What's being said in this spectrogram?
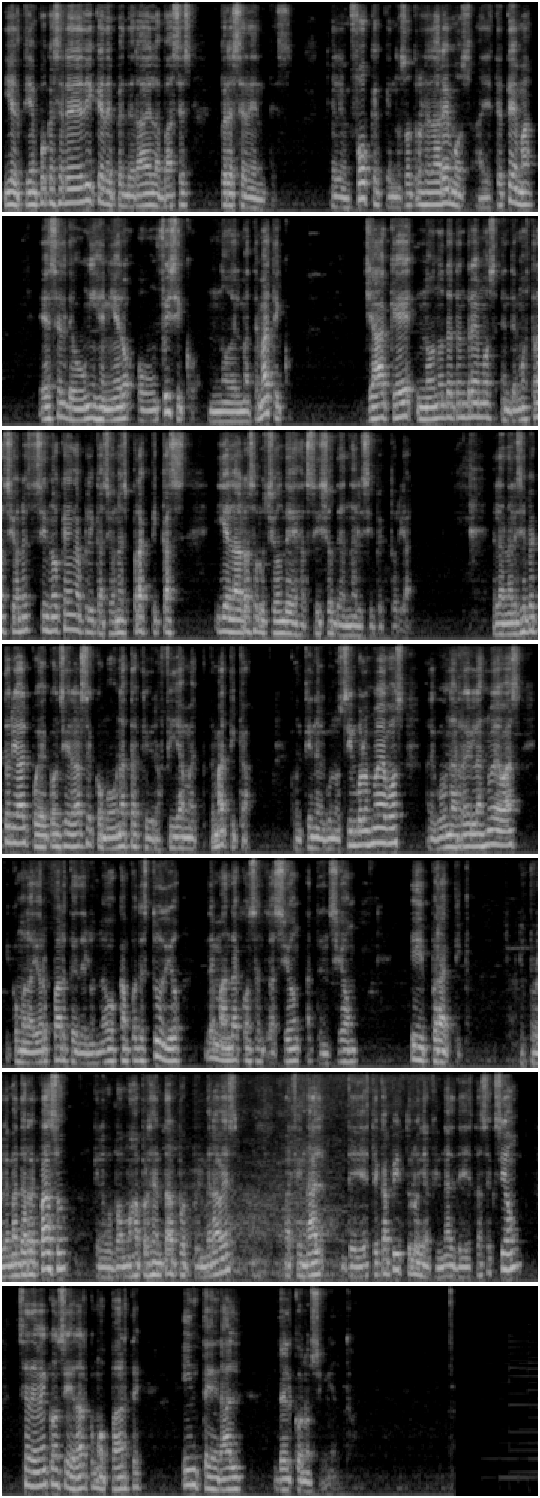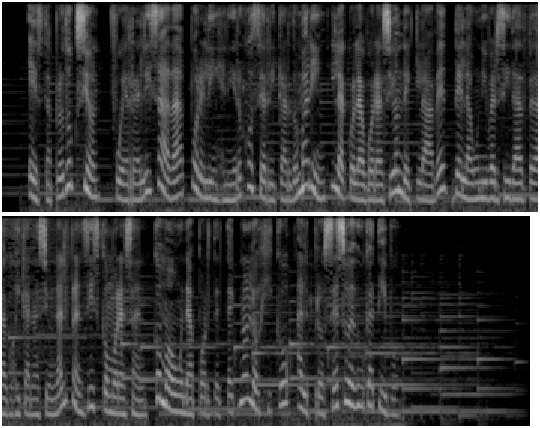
Y el tiempo que se le dedique dependerá de las bases precedentes. El enfoque que nosotros le daremos a este tema es el de un ingeniero o un físico, no del matemático, ya que no nos detendremos en demostraciones, sino que en aplicaciones prácticas y en la resolución de ejercicios de análisis vectorial. El análisis vectorial puede considerarse como una taquigrafía matemática. Contiene algunos símbolos nuevos, algunas reglas nuevas y como la mayor parte de los nuevos campos de estudio, demanda concentración, atención y práctica. Los problemas de repaso, que los vamos a presentar por primera vez al final de este capítulo y al final de esta sección, se deben considerar como parte integral del conocimiento. Esta producción fue realizada por el ingeniero José Ricardo Marín y la colaboración de clave de la Universidad Pedagógica Nacional Francisco Morazán como un aporte tecnológico al proceso educativo.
